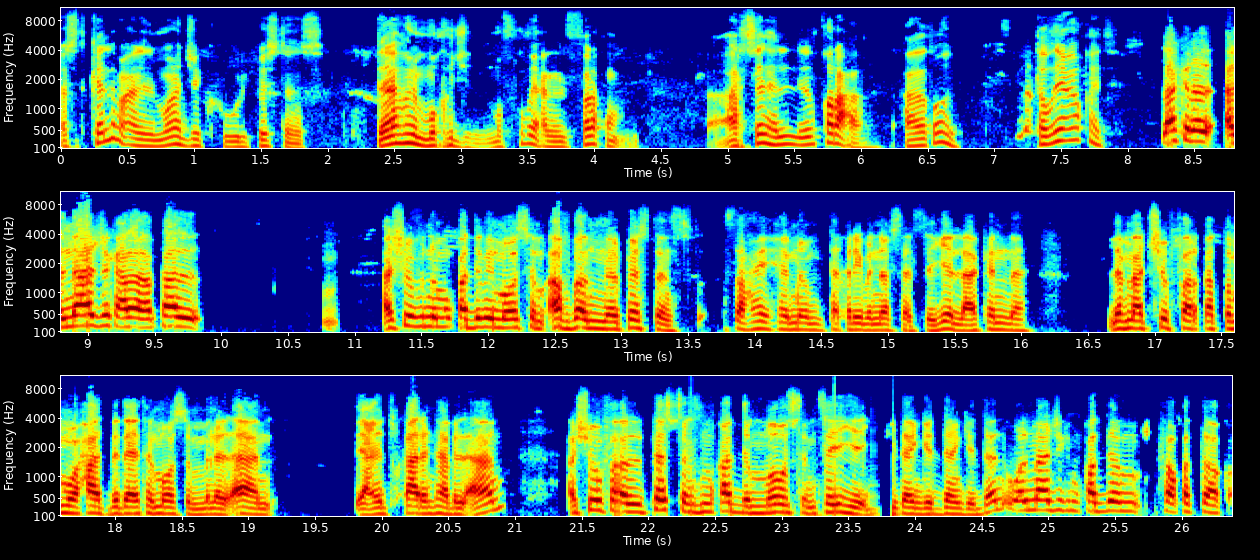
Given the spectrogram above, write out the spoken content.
بس اتكلم عن الماجيك والبيستنز تأهل مخجل. المفروض يعني الفرق أرسلها للقرعة على طول. تضييع وقت. لكن الماجيك على الأقل أشوف انهم مقدمين موسم أفضل من البيستنز. صحيح إنهم تقريبا نفس السجل لكن لما تشوف فرق الطموحات بداية الموسم من الآن يعني تقارنها بالآن أشوف البيستنز مقدم موسم سيء جدا جدا جدا والماجيك مقدم فوق التوقع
